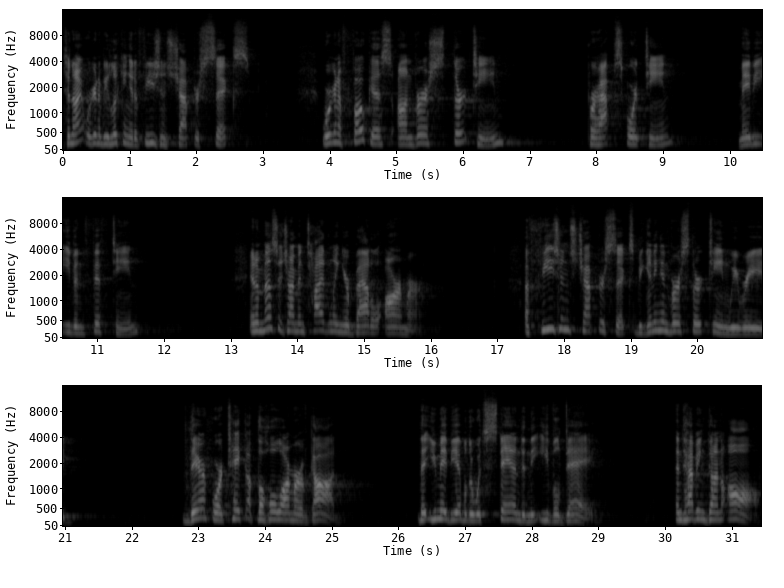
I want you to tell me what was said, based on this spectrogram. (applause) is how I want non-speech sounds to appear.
Tonight we're going to be looking at Ephesians chapter 6. We're going to focus on verse 13, perhaps 14, maybe even 15, in a message I'm entitling Your Battle Armor. Ephesians chapter 6, beginning in verse 13, we read, Therefore, take up the whole armor of God, that you may be able to withstand in the evil day, and having done all,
